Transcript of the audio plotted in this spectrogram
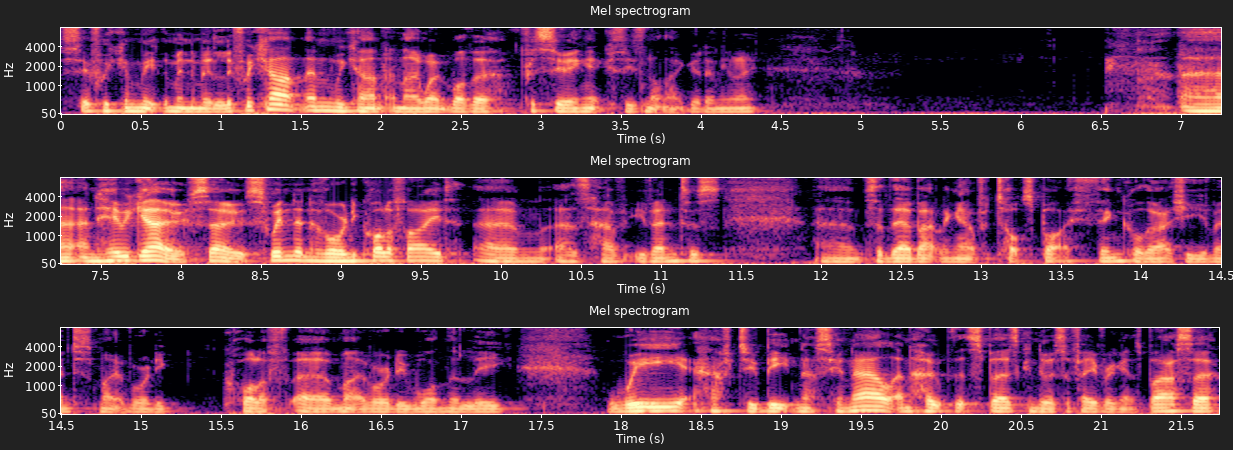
See if we can meet them in the middle. If we can't, then we can't, and I won't bother pursuing it because he's not that good anyway. Uh, and here we go. So Swindon have already qualified, um, as have Juventus. Um, so they're battling out for top spot, I think. Although actually Juventus might have already uh, might have already won the league. We have to beat Nacional and hope that Spurs can do us a favour against Barca.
